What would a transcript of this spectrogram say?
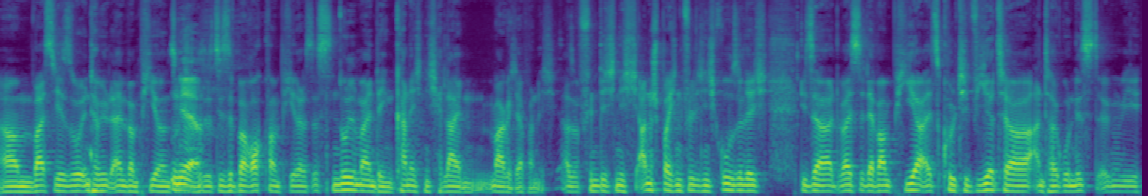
Ähm, weißt du, hier so Interview mit einem Vampir und so. Yeah. Also diese Barockvampire, das ist null mein Ding. Kann ich nicht leiden. Mag ich einfach nicht. Also finde ich nicht ansprechend, finde ich nicht gruselig. Dieser, weißt du, der Vampir als kultivierter Antagonist irgendwie.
